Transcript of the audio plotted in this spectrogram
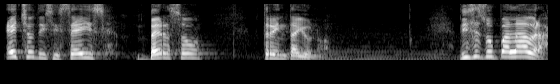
Hechos 16, verso 31. Dice su palabra.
